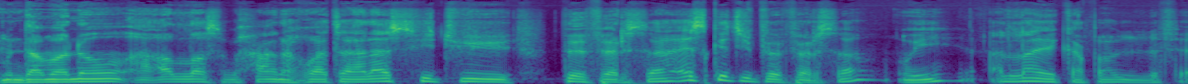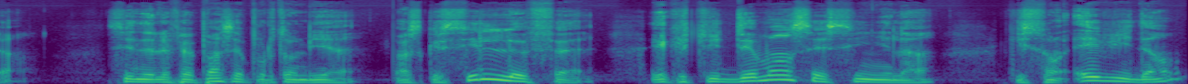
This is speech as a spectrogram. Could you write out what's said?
nous demandons à Allah subhanahu wa ta'ala si tu peux faire ça. Est-ce que tu peux faire ça? Oui, Allah est capable de le faire. S'il ne le fait pas, c'est pour ton bien. Parce que s'il le fait et que tu demandes ces signes-là, qui sont évidents,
